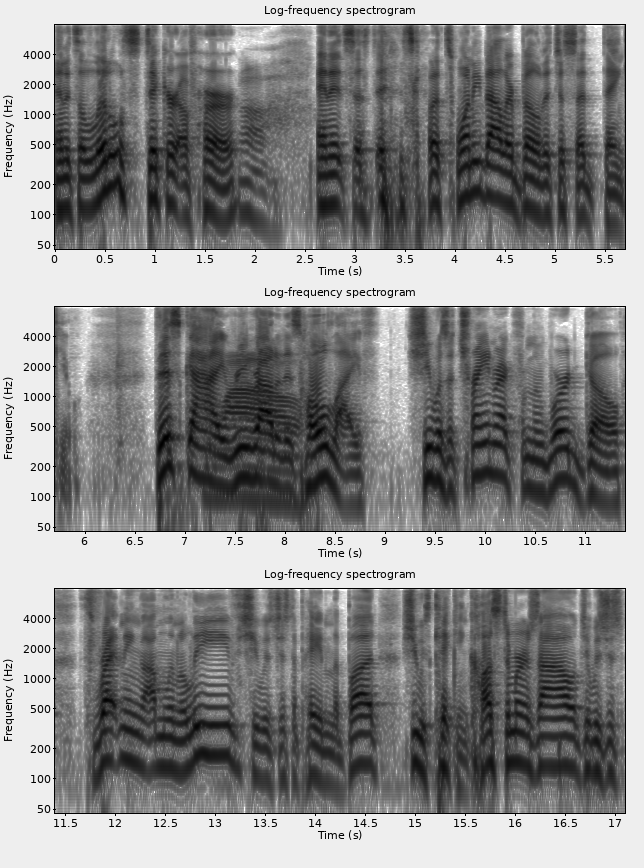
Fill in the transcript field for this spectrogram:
and it's a little sticker of her, oh. And it's a, it's got a twenty dollar bill that just said "Thank you." This guy rerouted his whole life She was a train wreck from the word go, threatening I'm going to leave. She was just a pain in the butt. She was kicking customers out. It was just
